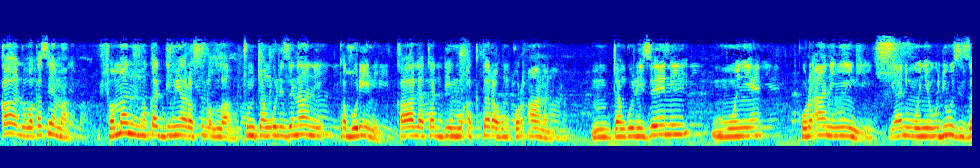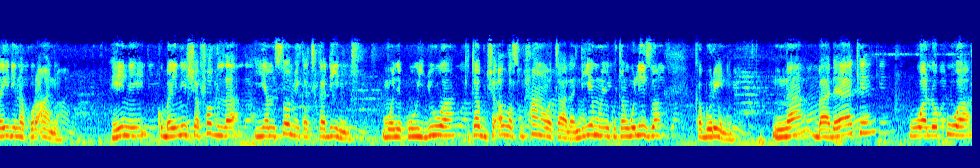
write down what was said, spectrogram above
qalu wakasema faman nuqaddim ya rasulullah tumtangulize nani kaburini? Qala qaddimu aktharahum qur'anan mtangulizeni mwenye Qur'ani nyingi yani mwenye ujuzi zaidi na Qur'ani. Hii ni kubainisha fadla ya msomi katika dini. Mwenye kuijua kitabu cha Allah subhanahu wa ta'ala ndiye mwenye kutangulizwa kaburini. Na baada yake walokuwa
